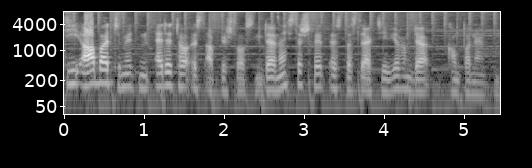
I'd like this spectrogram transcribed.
Die Arbeit mit dem Editor ist abgeschlossen. Der nächste Schritt ist das Deaktivieren der Komponenten.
